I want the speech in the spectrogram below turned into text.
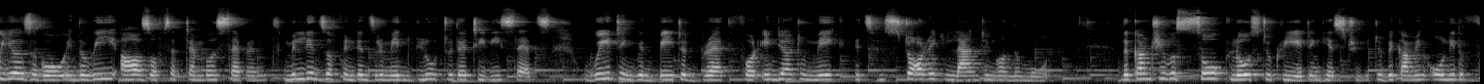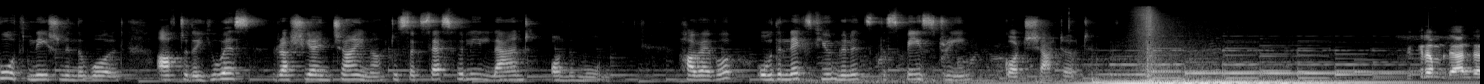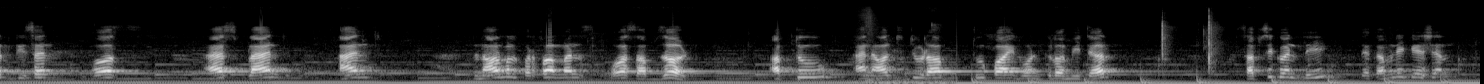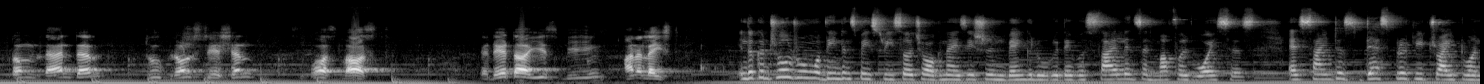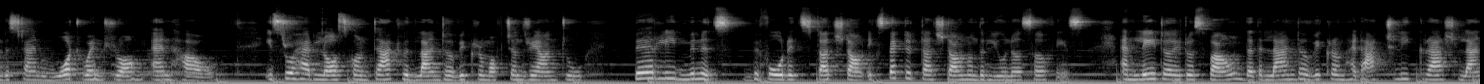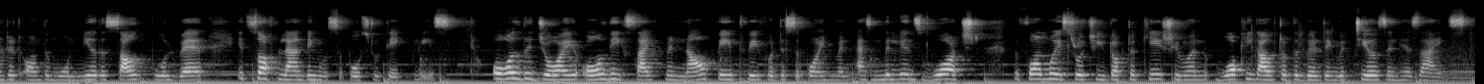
years ago, in the wee hours of September 7th, millions of Indians remained glued to their TV sets, waiting with bated breath for India to make its historic landing on the moon. The country was so close to creating history, to becoming only the fourth nation in the world after the US, Russia, and China to successfully land on the moon. However, over the next few minutes, the space dream got shattered. Vikram lander descent was as planned and the normal performance was observed up to an altitude of 2.1 kilometer. Subsequently, the communication from lander to ground station was lost. The data is being analyzed. In the control room of the Indian Space Research Organization in Bengaluru, there was silence and muffled voices as scientists desperately tried to understand what went wrong and how. ISRO had lost contact with lander Vikram of Chandrayaan 2 barely minutes before its touchdown, expected touchdown on the lunar surface. And later it was found that the lander Vikram had actually crash landed on the moon near the South Pole where its soft landing was supposed to take place all the joy, all the excitement now paved way for disappointment as millions watched the former ISRO chief Dr. K. Sivan walking out of the building with tears in his eyes.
